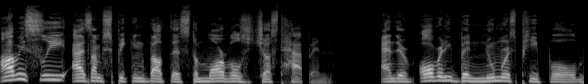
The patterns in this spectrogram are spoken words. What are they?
Obviously, as I'm speaking about this, the Marvels just happened and there have already been numerous people,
